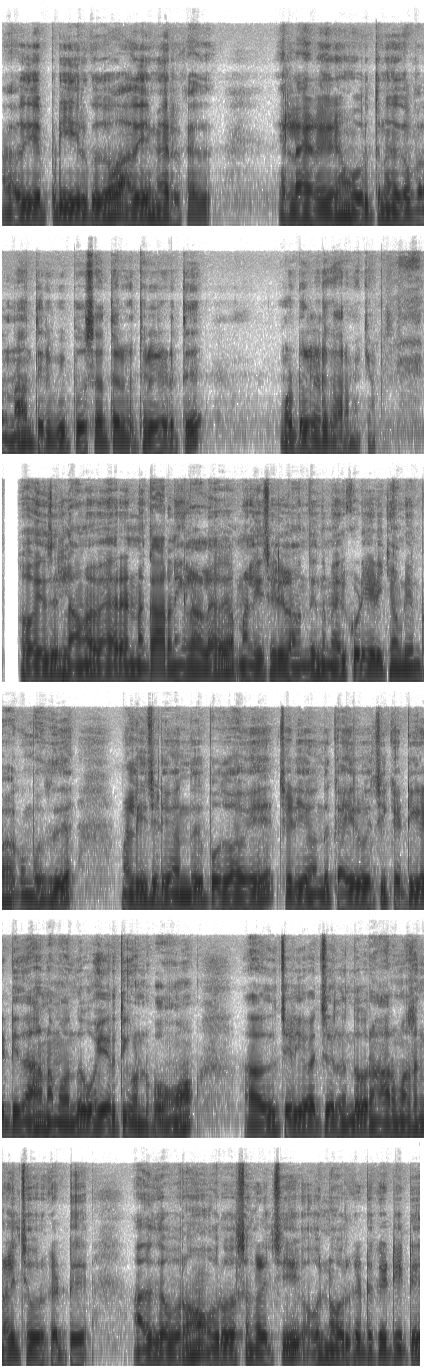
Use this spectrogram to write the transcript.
அதாவது எப்படி இருக்குதோ அதே மாதிரி இருக்காது. எல்லா இலைகளையும் உறுத்துனதுக்கப்புறம் தான் திருப்பி புதுசாக த துளிர் எடுத்து மொட்டுகள் எடுக்க ஆரம்பிக்கும். ஸோ இது இல்லாமல் வேறு என்ன காரணிகளால் மல்லிகை செடியில் வந்து இந்த மாதிரி கொடி அடிக்கும் அப்படின்னு பார்க்கும்போது மல்லிகை செடி வந்து பொதுவாகவே செடியை வந்து கயிறு வச்சு கட்டி கட்டி தான் நம்ம வந்து உயர்த்தி கொண்டு போவோம். அதாவது செடியை வச்சதுலேருந்து ஒரு ஆறு மாதம் கழித்து ஒரு கட்டு அதுக்கப்புறம் ஒரு வருஷம் கழித்து இன்னொரு கட்டு கட்டிட்டு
